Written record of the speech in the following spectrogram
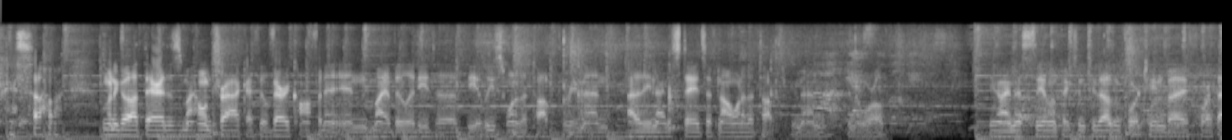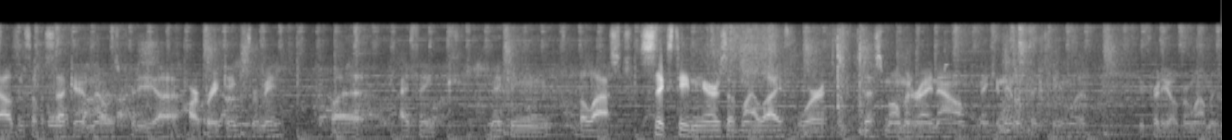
so I'm gonna go out there. This is my home track. I feel very confident in my ability to be at least one of the top three men out of the United States, if not one of the top three men in the world. You know, I missed the Olympics in 2014 by four thousandths of a second, and that was pretty uh, heartbreaking for me. But I think making the last 16 years of my life worth this moment right now, making the Olympic team would be pretty overwhelming.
